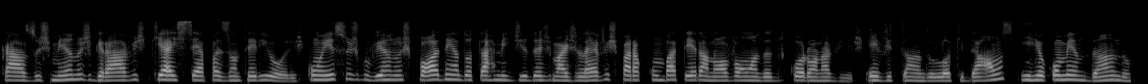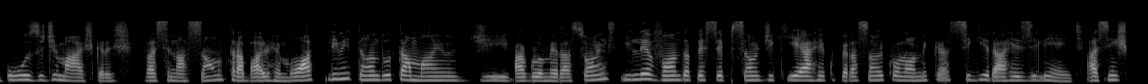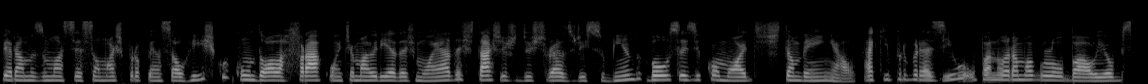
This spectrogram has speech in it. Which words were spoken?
casos menos graves que as cepas anteriores. Com isso, os governos governos podem adotar medidas mais leves para combater a nova onda do coronavírus, evitando lockdowns e recomendando o uso de máscaras, vacinação, trabalho remoto, limitando o tamanho de aglomerações e levando à percepção de que a recuperação econômica seguirá resiliente. Assim, esperamos uma sessão mais propensa ao risco, com dólar fraco ante a maioria das moedas, taxas dos treasuries subindo, bolsas e commodities também em alta. Aqui para o Brasil, o panorama global e a observação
